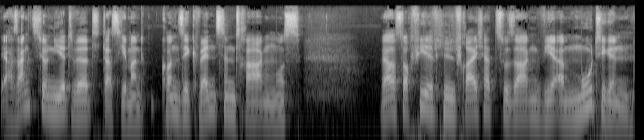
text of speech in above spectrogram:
ja, sanktioniert wird, dass jemand Konsequenzen tragen muss, wäre es doch viel hilfreicher zu sagen, wir ermutigen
